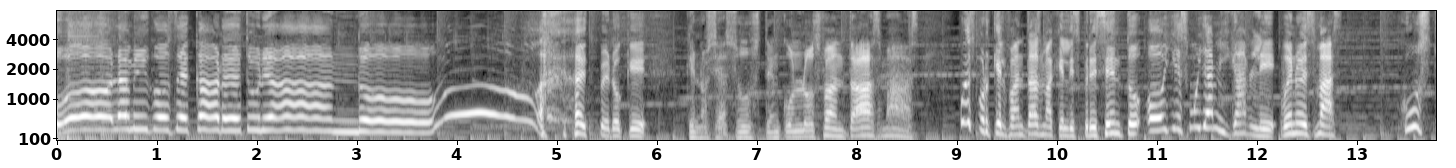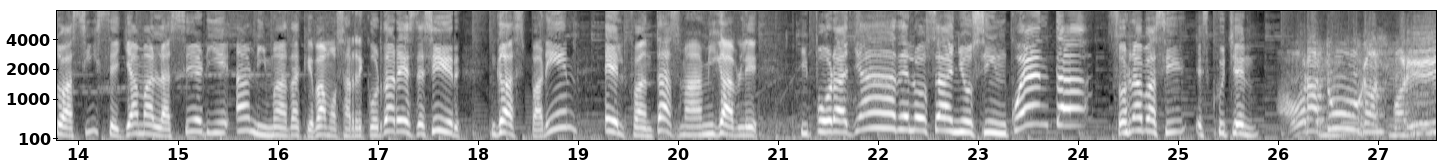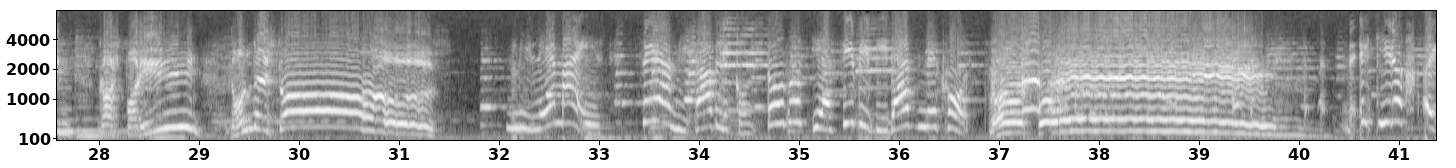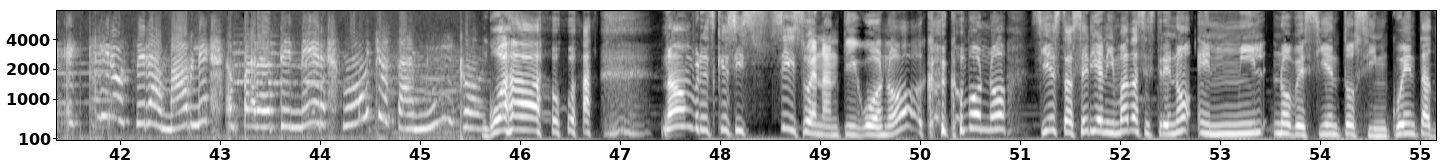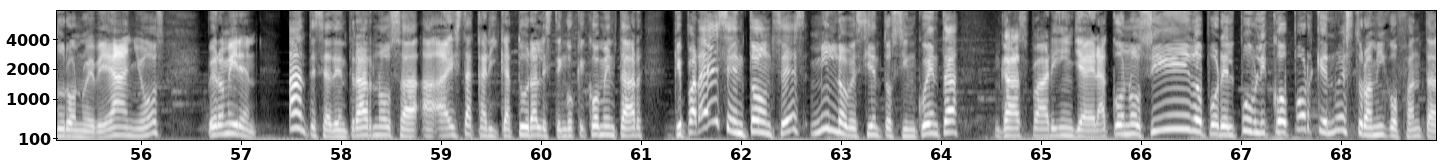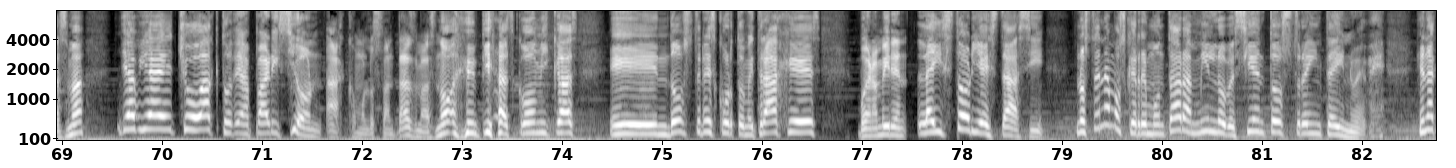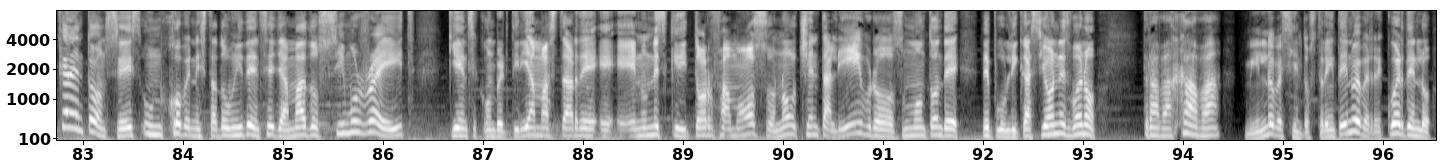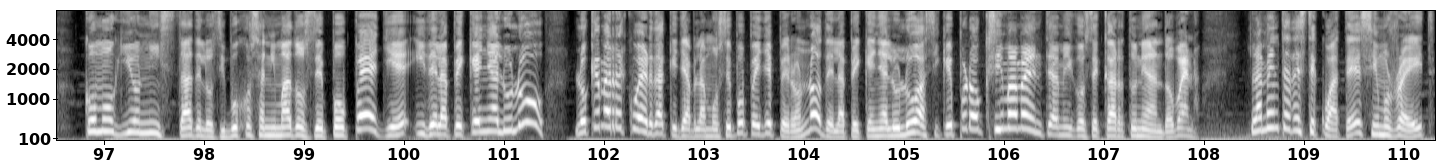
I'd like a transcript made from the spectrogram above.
Hola amigos de Cartuneando. Uh, espero que, que no se asusten con los fantasmas. Pues porque el fantasma que les presento hoy es muy amigable. Bueno, es más, justo así se llama la serie animada que vamos a recordar, es decir, Gasparín, el fantasma amigable. Y por allá de los años 50 sonaba así, escuchen. Ahora tú, Gasparín. Gasparín, ¿dónde estás? Mi lema es, sé amigable con todos y así vivirás mejor. Gasparín. Eh, Quiero, eh, quiero amable para tener muchos amigos. ¡Guau! No, hombre, es que sí, sí suena antiguo, ¿no? ¿Cómo no? Si esta serie animada se estrenó en 1950, duró nueve años. Pero miren, antes de adentrarnos a- a esta caricatura, les tengo que comentar que para ese entonces, 1950, Gasparín ya era conocido por el público porque nuestro amigo fantasma ya había hecho acto de aparición. Ah, como los fantasmas, ¿no? En tiras cómicas, en dos, tres cortometrajes. Bueno, miren, la historia está así. Nos tenemos que remontar a 1939. En aquel entonces, un joven estadounidense llamado Seymour Reid, quien se convertiría más tarde eh, en un escritor famoso, ¿no? 80 libros, un montón de, de publicaciones. Bueno, trabajaba 1939, recuérdenlo, como guionista de los dibujos animados de Popeye y de la pequeña Lulú. Lo que me recuerda que ya hablamos de Popeye, pero no de la pequeña Lulú, así que próximamente, amigos de Cartuneando. Bueno, la mente de este cuate, Seymour Reid,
